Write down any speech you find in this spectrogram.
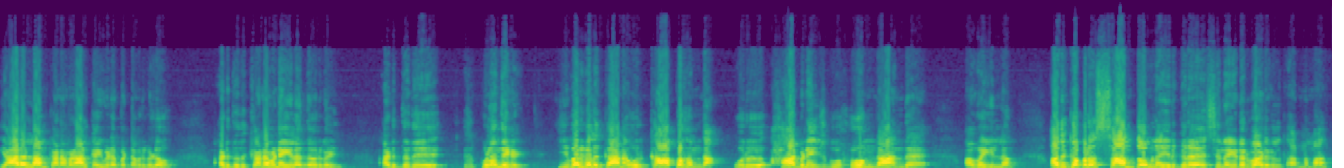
யாரெல்லாம் கணவனால் கைவிடப்பட்டவர்களோ அடுத்தது கணவனை இழந்தவர்கள் அடுத்தது குழந்தைகள் இவர்களுக்கான ஒரு காப்பகம் தான் ஒரு ஹார்பனேஜ் ஹோம் தான் அந்த அவை இல்லம். அதுக்கப்புறம் சாந்தோமில் இருக்கிற சில இடர்பாடுகள் காரணமாக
